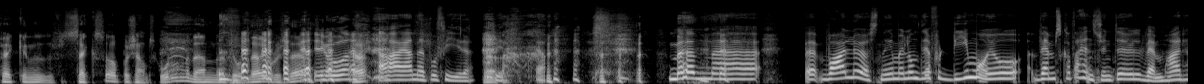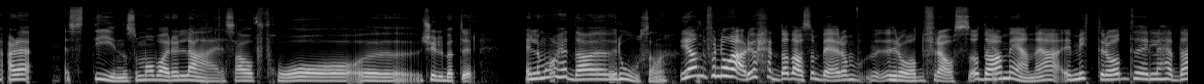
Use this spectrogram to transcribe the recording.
fikk en sekser på skjermskolen med den tonen der, gjorde du ikke det? Jo, Ja. jeg er nede på fire. fire. Ja. Men eh, eh, hva er løsningen mellom de? For de må jo Hvem skal ta hensyn til hvem her? Er det Stine som må bare lære seg å få øh, skyllebøtter? Eller må Hedda rose henne? Ja, for nå er det jo Hedda da som ber om råd fra oss, og da mener jeg Mitt råd til Hedda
